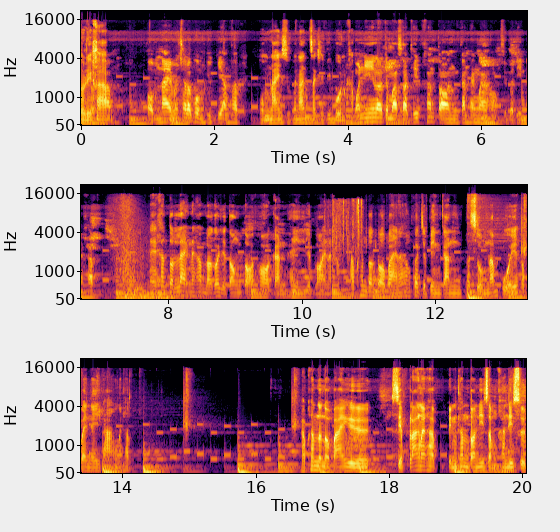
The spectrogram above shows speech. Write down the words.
วัสดีครับ ผมนายวัชรพลผิวเปี้ยงครับ ผมนายสุพนัทศักดิ์ชัยพิบูลครับ วันนี้เราจะมาสาธิตขั้นตอนการทำงานของสิบดินนะครับ ในขั้นตอนแรกนะครับ เราก็จะต้องต่อท่อกันให้เรียบร้อยนะครับครับขั้นตอนต่อไปนะครับ ก็จะเป็นการผสมน้ำปุ๋ยเข้าไปในถังนะครับ ครับขั้นตอนต่อไปคือเสียบปลั๊กนะครับ เป็นขั้นตอนที่สำคัญที่สุด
